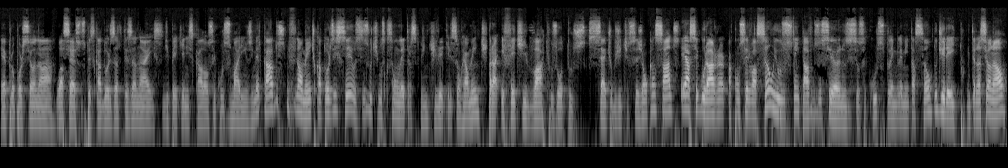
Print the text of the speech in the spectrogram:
é proporcionar o acesso dos pescadores artesanais de pequena escala aos recursos marinhos e mercados. E finalmente o 14c, esses últimos que são letras, a gente vê que eles são realmente para efetivar que os outros sete objetivos sejam alcançados, é assegurar a conservação e uso sustentável dos oceanos e seus recursos pela implementação do direito internacional,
